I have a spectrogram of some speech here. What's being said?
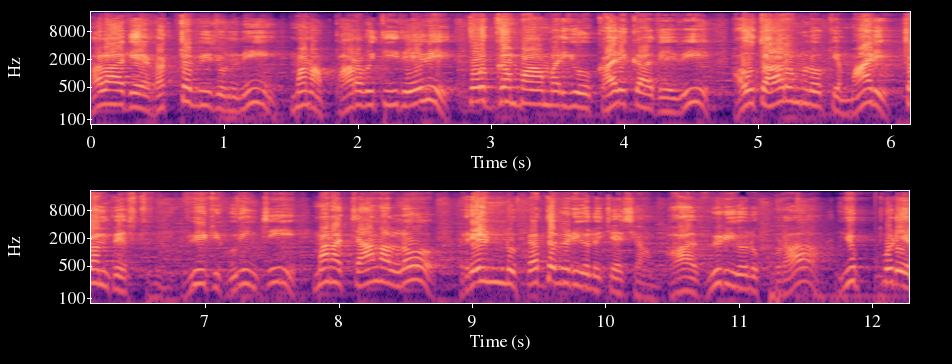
అలాగే రక్తబీజుడిని మన పార్వతీదేవి దుర్గమ్మ మరియు కాళికాదేవి అవతారంలోకి మారి చంపేస్తుంది. వీటి గురించి మన ఛానల్లో రెండు పెద్ద వీడియోలు చేశాం. ఆ వీడియోలు కూడా ఇప్పుడే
